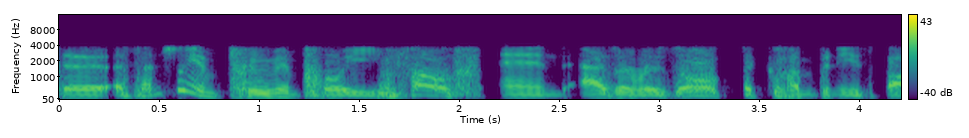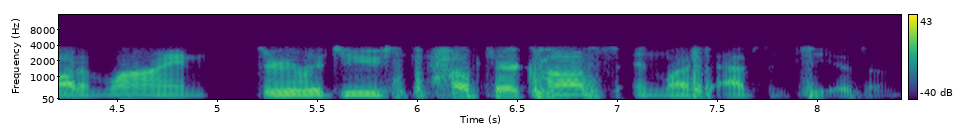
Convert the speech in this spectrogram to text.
to essentially improve employee health and as a result, the company's bottom line through reduced healthcare costs and less absenteeism.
